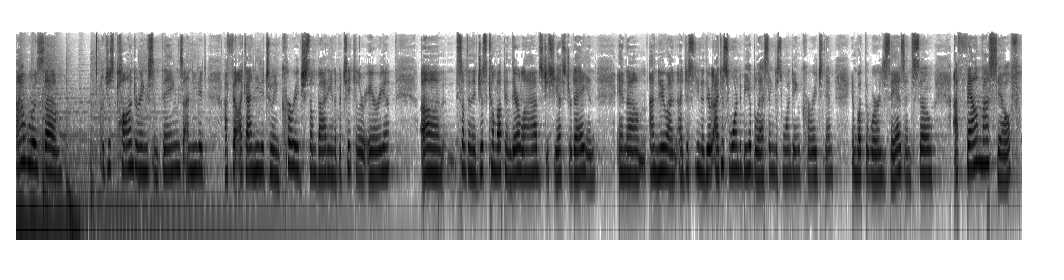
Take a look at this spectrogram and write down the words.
I was um, just pondering some things. I needed, I felt like I needed to encourage somebody in a particular area. Um, something that just come up in their lives just yesterday, and and um, I knew I, I just you know I just wanted to be a blessing, just wanted to encourage them in what the Word says, and so I found myself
